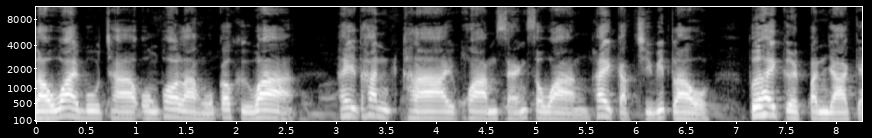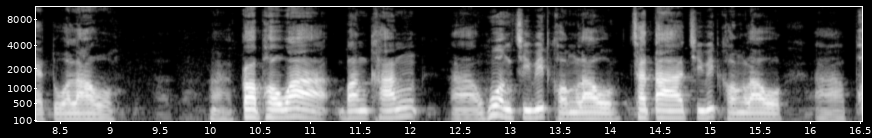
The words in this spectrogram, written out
เราไหว้บูชาองค์พ่อลาหูก็คือว่า ให้ท่านคลายความแสงสว่างให้กับชีวิตเรา เพื่อให้เกิดปัญญาแก่ตัวเราอ่าก็เพราะว่าบางครั้ง ห่วงชีวิตของเราชะตาชีวิตของเราพ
